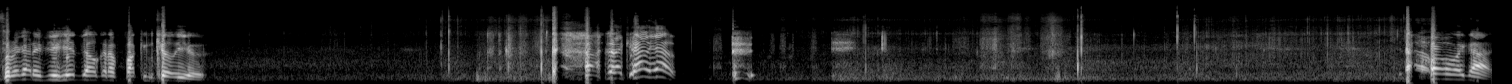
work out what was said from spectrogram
So I God, if you hit me, I'm gonna fucking kill you. I'm gonna kill you! oh my god.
